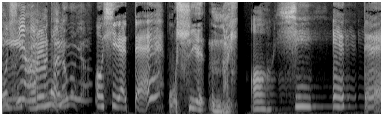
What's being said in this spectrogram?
教え俺も。頼むよ。教えて。教えない。教えて。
